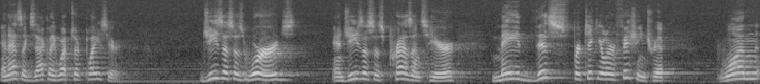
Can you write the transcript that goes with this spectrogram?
And that's exactly what took place here. Jesus' words and Jesus' presence here made this particular fishing trip one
